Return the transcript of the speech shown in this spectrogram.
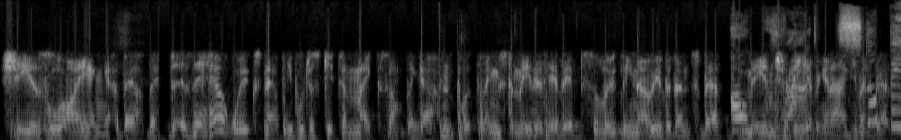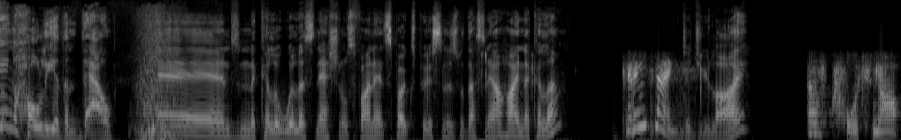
She is lying about that. Is that how it works now? People just get to make something up and put things to me that have absolutely no evidence about oh, me and Chippy Grant, having an argument about. Oh, Stop about being something. holier than thou. And Nicola Willis, Nationals finance spokesperson, is with us now. Hi, Nicola. Good evening. Did you lie? Of course not.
